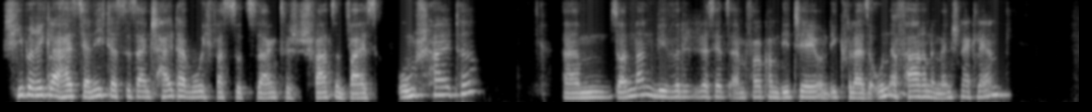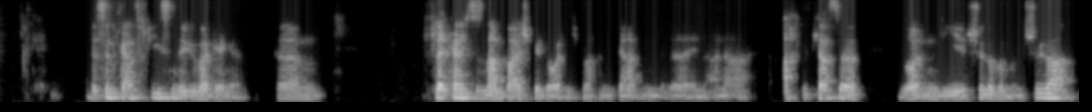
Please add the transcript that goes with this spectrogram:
Schieberegler heißt ja nicht, dass es ein Schalter, wo ich was sozusagen zwischen schwarz und weiß umschalte, ähm, sondern wie würdet ihr das jetzt einem vollkommen DJ und Equalizer unerfahrenen Menschen erklären? Das sind ganz fließende Übergänge. Ähm, vielleicht kann ich das nach einem Beispiel deutlich machen. Wir hatten äh, in einer achten Klasse sollten die Schülerinnen und Schüler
